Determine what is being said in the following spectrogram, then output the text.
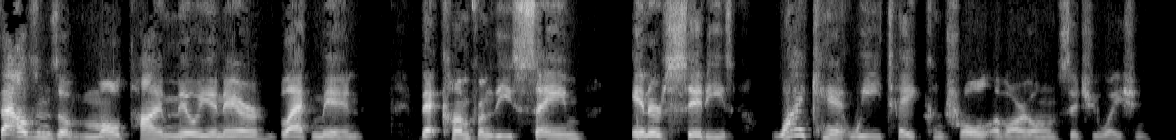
thousands of multimillionaire black men that come from these same inner cities. Why can't we take control of our own situation?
